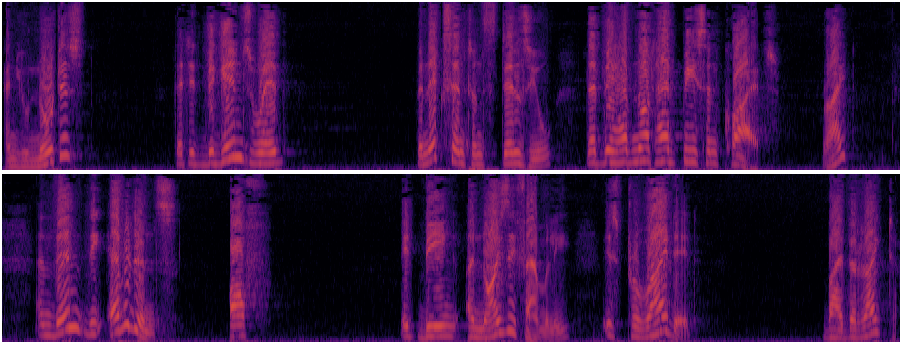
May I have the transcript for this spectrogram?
and you notice that it begins with the next sentence tells you that they have not had peace and quiet right and then the evidence of it being a noisy family is provided by the writer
